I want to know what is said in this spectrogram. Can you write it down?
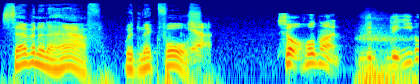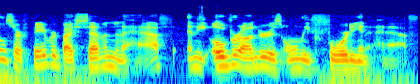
Seven and a half with Nick Foles. Yeah. So hold on. The, the Eagles are favored by seven and a half, and the over under is only forty and a half.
